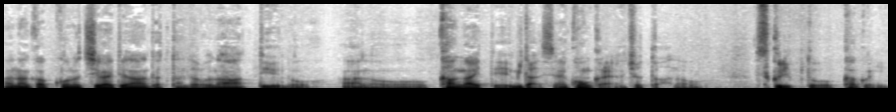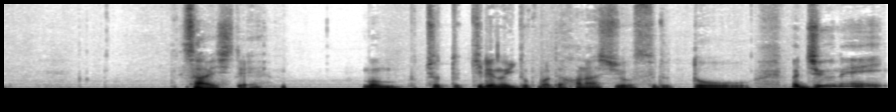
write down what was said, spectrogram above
あなんかこの違いって何だったんだろうなっていうのをあの考えてみたんですよね、今回のちょっとあのスクリプトを書くに際して。まあ、ちょっとキレのいいとこまで話をすると、まあ、10年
